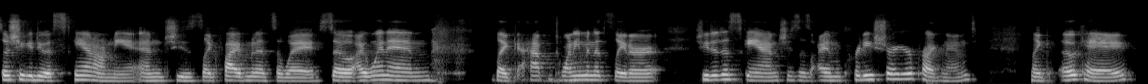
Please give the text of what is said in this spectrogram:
so she could do a scan on me and she's like five minutes away. So i went in like half 20 minutes later she did a scan. She says i'm pretty sure you're pregnant. Like okay.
